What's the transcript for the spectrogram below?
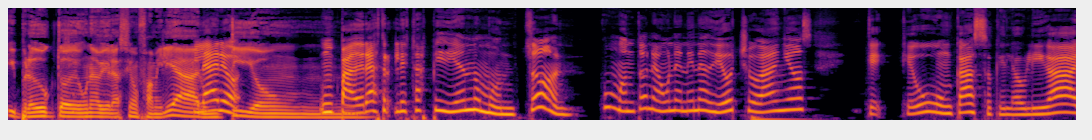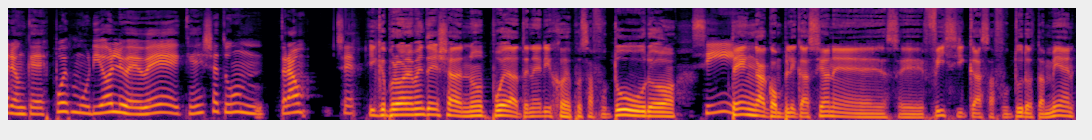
Y, producto de una violación familiar, Claro. un tío, un. un padrastro, le estás pidiendo un montón, un montón a una nena de 8 años que, que hubo un caso, que la obligaron, que después murió el bebé, que ella tuvo un trauma. Y que probablemente ella no pueda tener hijos después a futuro, Sí, tenga complicaciones eh, físicas a futuro también,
